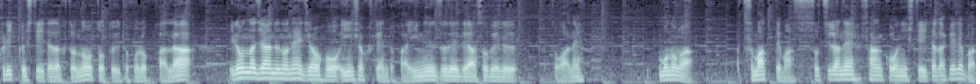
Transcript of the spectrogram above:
クリックしていただくとノートというところからいろんなジャンルのね情報飲食店とか犬連れで遊べるとかねものが詰まってます。そちらね参考にしていただければ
